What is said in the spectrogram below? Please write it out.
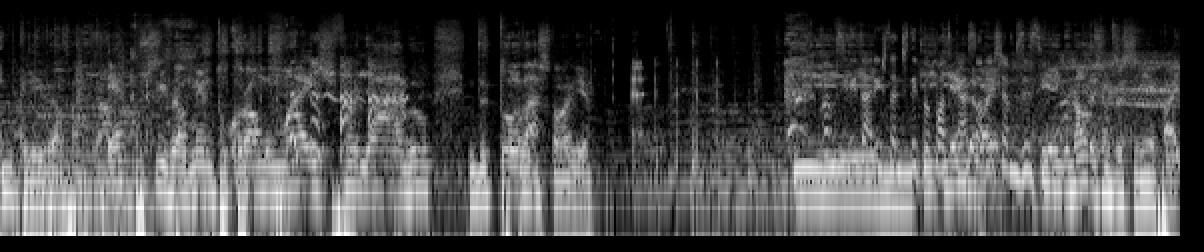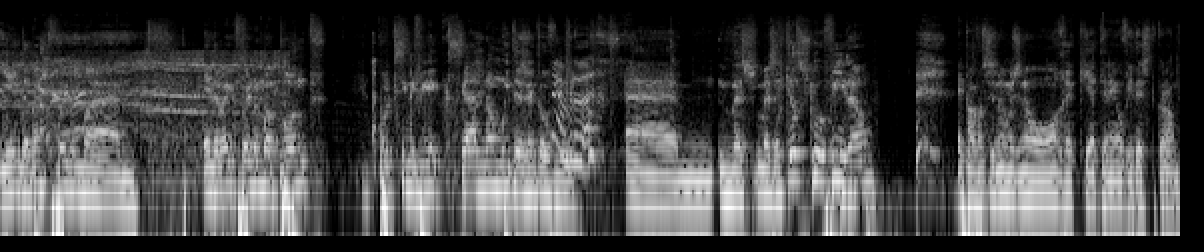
Incrível, pá. É possivelmente o cromo mais falhado de toda a história. E- Vamos editar isto antes de ir para o podcast ou bem- deixamos assim? e ainda, não deixamos assim, epá. E ainda bem que foi numa. Ainda bem que foi numa ponte. Porque significa que se calhar não muita gente ouviu. É verdade. Mas, mas aqueles que ouviram. Epá, vocês não imaginam a honra que é terem ouvido este cromo.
